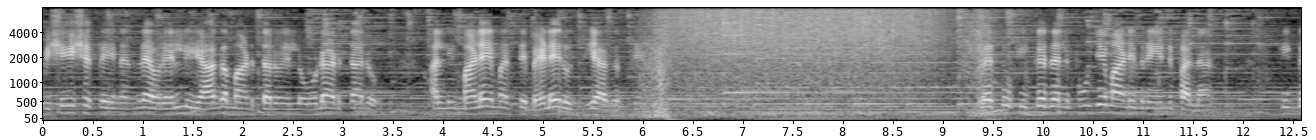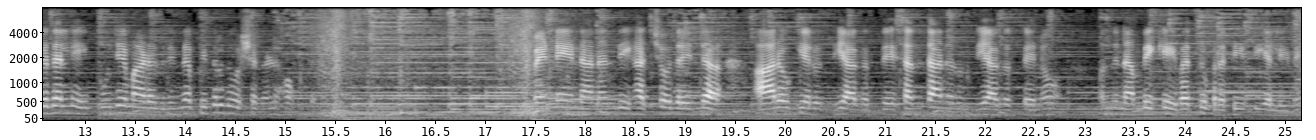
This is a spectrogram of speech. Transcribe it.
ವಿಶೇಷತೆ ಏನಂದ್ರೆ ಅವರೆಲ್ಲಿ ಯಾಗ ಮಾಡ್ತಾರೋ, ಎಲ್ಲಿ ಓಡಾಡ್ತಾರೋ, ಅಲ್ಲಿ ಮಳೆ ಮತ್ತೆ ಬೆಳೆ ವೃದ್ಧಿ ಆಗುತ್ತೆ. ಇವತ್ತು ಕಿಗ್ಗದಲ್ಲಿ ಪೂಜೆ ಮಾಡಿದ್ರೆ ಏನು ಫಲ? ಕಿಗ್ಗದಲ್ಲಿ ಪೂಜೆ ಮಾಡೋದ್ರಿಂದ ಪಿತೃದೋಷಗಳು ಹೋಗ್ತವೆ ಬೆಣ್ಣೆಯನ್ನು ನಂದಿ ಹಚ್ಚೋದ್ರಿಂದ ಆರೋಗ್ಯ ವೃದ್ಧಿ ಆಗುತ್ತೆ, ಸಂತಾನ ವೃದ್ಧಿ ಆಗುತ್ತೇನೋ ಒಂದು ನಂಬಿಕೆ ಇವತ್ತು ಪ್ರತೀತಿಯಲ್ಲಿದೆ.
